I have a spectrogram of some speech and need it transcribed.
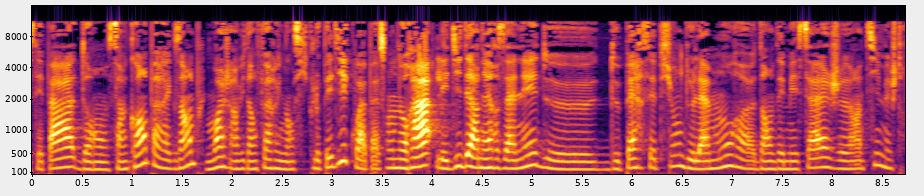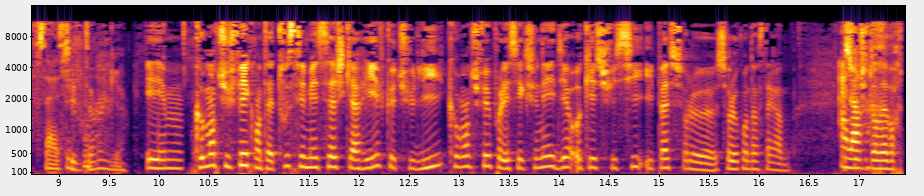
je sais pas, dans cinq ans par exemple, moi j'ai envie d'en faire une encyclopédie quoi, parce qu'on aura les dix dernières années de, de perception de l'amour euh, dans des messages euh, intimes et je trouve ça assez C'est fou. dingue. Et hum, comment tu fais quand t'as tous ces messages qui arrivent, que tu lis Comment tu fais pour les sélectionner et dire ok celui-ci il passe sur le sur le compte Instagram? Parce Alors- que tu dois en avoir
